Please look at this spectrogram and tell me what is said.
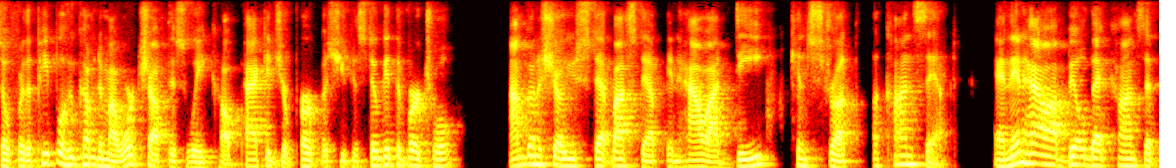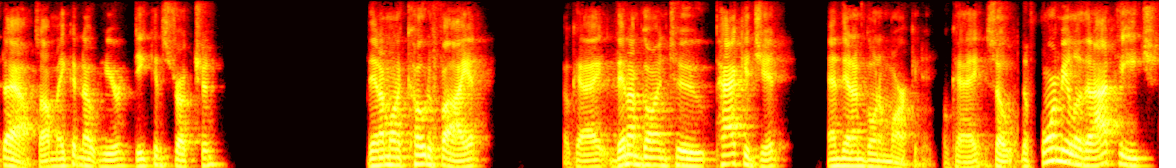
So for the people who come to my workshop this week called Package Your Purpose, you can still get the virtual. I'm going to show you step by step in how I deconstruct a concept and then how I build that concept out. So I'll make a note here deconstruction. Then I'm going to codify it. Okay. Then I'm going to package it and then I'm going to market it. Okay. So the formula that I teach,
